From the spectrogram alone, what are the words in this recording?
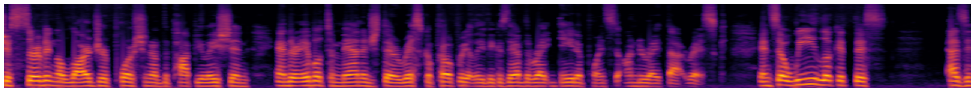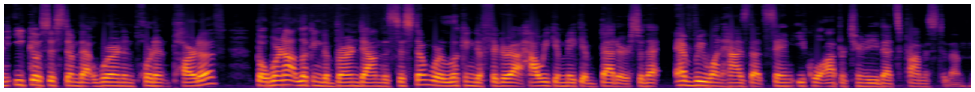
just serving a larger portion of the population and they're able to manage their risk appropriately because they have the right data points to underwrite that risk. And so we look at this as an ecosystem that we're an important part of, but we're not looking to burn down the system. We're looking to figure out how we can make it better so that everyone has that same equal opportunity that's promised to them.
